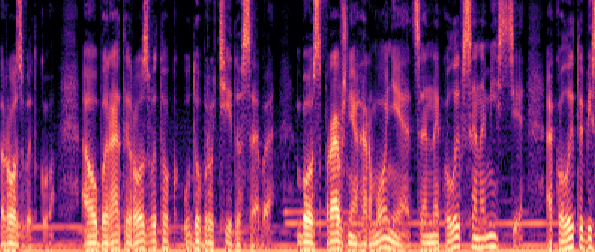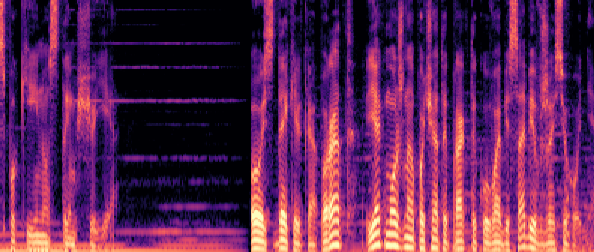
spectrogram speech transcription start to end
розвитку, а обирати розвиток у доброті до себе. Бо справжня гармонія це не коли все на місці, а коли тобі спокійно з тим, що є. Ось декілька порад, як можна почати практику вабі-сабі вже сьогодні.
